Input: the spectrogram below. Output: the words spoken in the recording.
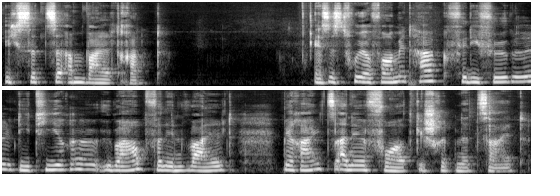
Ich sitze am Waldrand. Es ist früher Vormittag, für die Vögel, die Tiere, überhaupt für den Wald bereits eine fortgeschrittene Zeit.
